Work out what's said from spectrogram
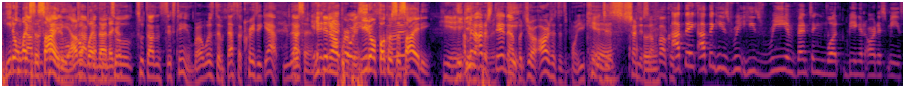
He don't like society. I don't drop blame that nothing nigga. till 2016, bro. What's the? That's a crazy gap. You got, Listen. He did it on purpose. He don't fuck with society. He, He he I mean, I it on purpose. understand that, He- but you're an artist at this point. You can't Yeah, just shun I yourself you. out. I think I think he's re, he's reinventing what being an artist means.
